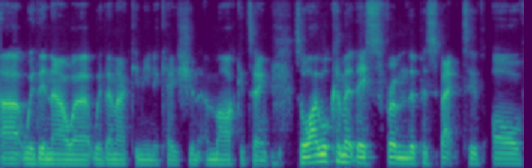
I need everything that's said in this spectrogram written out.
uh, within our within our communication and marketing. So I will come at this from the perspective of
